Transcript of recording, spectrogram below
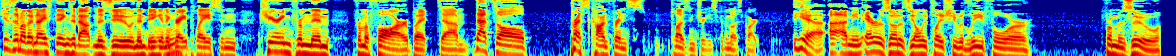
She said some other nice things about Mizzou and them being mm-hmm. in a mm-hmm. great place and cheering from them from afar, but um, that's all press conference pleasantries for the most part. Yeah, I mean Arizona's the only place she would leave for from Mizzou.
